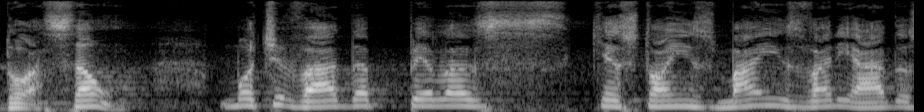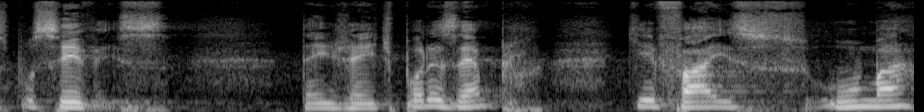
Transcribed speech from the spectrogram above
doação motivada pelas questões mais variadas possíveis. Tem gente, por exemplo, que faz uma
